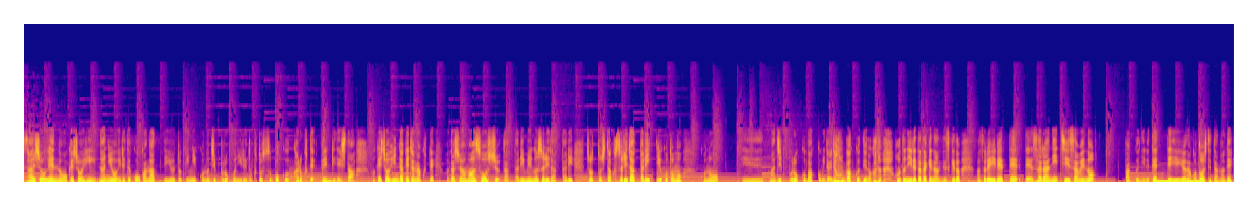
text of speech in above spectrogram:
最小限のお化粧品何を入れてこうかなっていう時にこのジップロックに入れておくとすごく軽くて便利でした、まあ、化粧品だけじゃなくて私はマウスウォッシュだったり目薬だったりちょっとした薬だったりっていうこともこのえー、まあ、ジップロックバッグみたいなバッグっていうのかな本当に入れただけなんですけど、まあ、それ入れてでさらに小さめのバッグに入れてっていうようなことをしてたので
